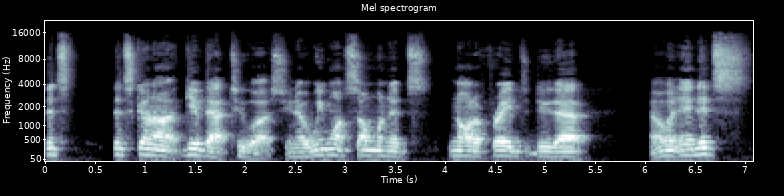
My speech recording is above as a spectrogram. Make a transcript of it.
that's that's gonna give that to us. You know, we want someone that's not afraid to do that. Know, and, and it's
